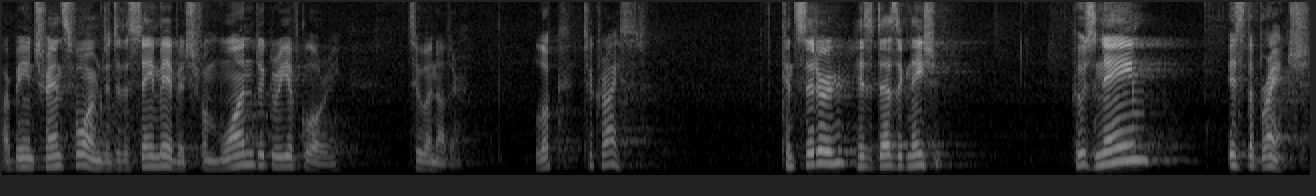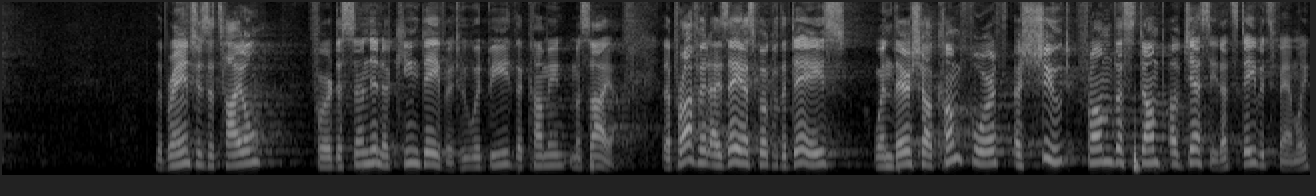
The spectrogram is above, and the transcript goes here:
are being transformed into the same image from one degree of glory to another. Look to Christ. Consider his designation, whose name is the branch. The branch is a title for a descendant of King David who would be the coming Messiah. The prophet Isaiah spoke of the days when there shall come forth a shoot from the stump of Jesse, that's David's family,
